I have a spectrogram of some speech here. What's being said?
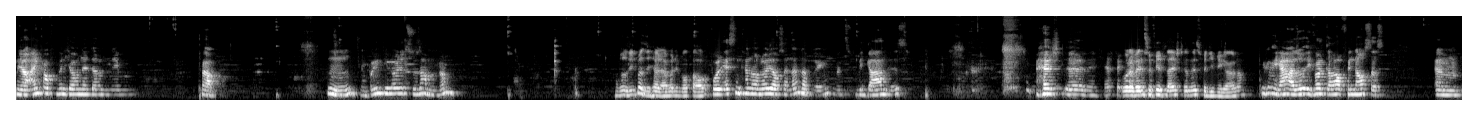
Ja, einkaufen finde ich auch nett daneben. Ja, Mhm. und bringt die Leute zusammen, ne? So sieht man sich halt einmal die Woche auch. Obwohl Essen kann auch Leute auseinanderbringen, wenn es vegan ist. Hasht- äh, nee, Oder wenn zu viel Fleisch drin ist für die Veganer. Ja, also ich wollte darauf hinaus, dass ähm,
